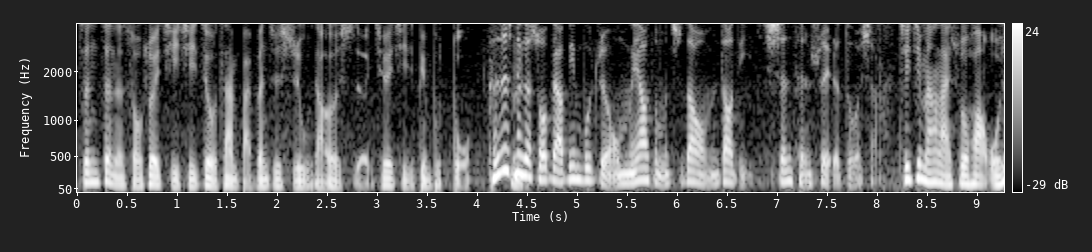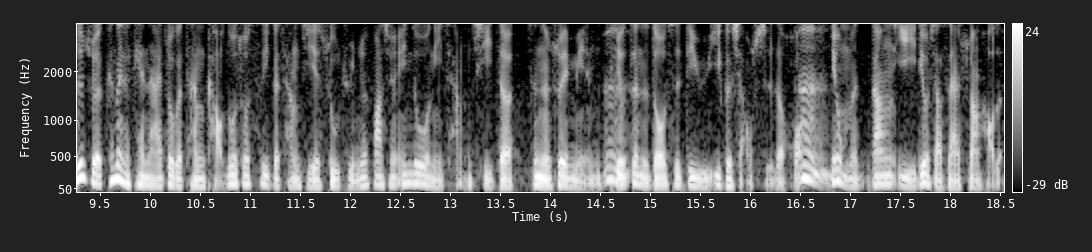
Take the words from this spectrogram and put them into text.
真正的熟睡期其实只有占百分之十五到二十而已，所以其实并不多。可是那个手表并不准，我们要怎么知道我们到底深层睡了多少？其实基本上来说的话，我是觉得看那个可以拿来做个参考。如果说是一个长期的数据，你就发现，诶，如果你长期的深层睡眠，比如真的都是低于一个小时的话，嗯，因为我们刚刚以六小时来算好了，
